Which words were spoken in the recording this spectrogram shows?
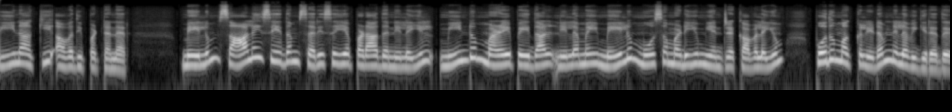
வீணாக்கி அவதிப்பட்டனர். மேலும் சாலை சேதம் சரி செய்யப்படாத நிலையில் மீண்டும் மழை பெய்தால் நிலைமை மேலும் மோசமடையும் என்ற கவலையும் பொதுமக்களிடம் நிலவுகிறது.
